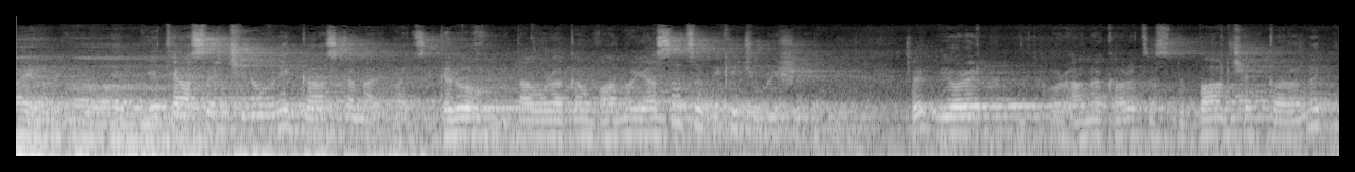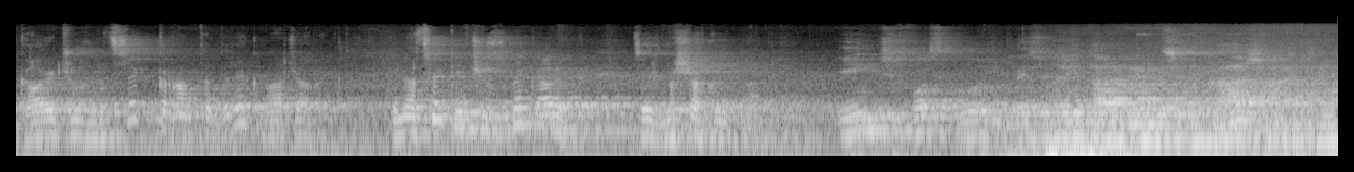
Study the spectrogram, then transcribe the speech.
Այո, եթե ասեր չինովնիկ կհասկանայի, բայց գրող մտավորական բանոյի ասածը մի քիչ ուրիշ է։ Չէ՞, մի օր որ հանակարած է, բան չեք կարանեք, գարեջուր լցրեք, կրանտը դրեք, վաճառեք։ Գնացեք ինչ ուզում եք արեք, ձեր մշակույթն Ինչ խոսք որ լեզուների տարբերություն կար, այդտեղ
